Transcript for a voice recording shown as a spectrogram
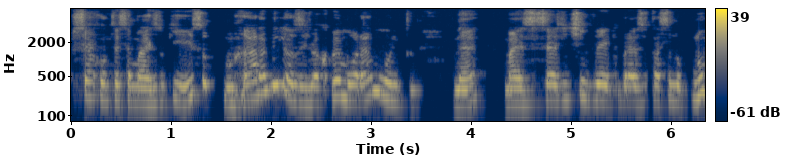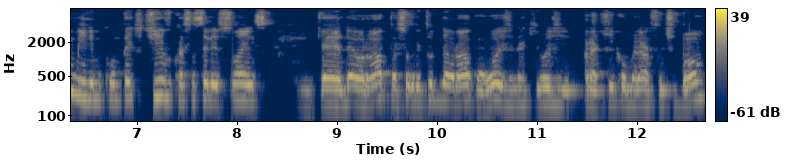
se acontecer mais do que isso, maravilhoso, a gente vai comemorar muito, né? Mas se a gente vê que o Brasil está sendo, no mínimo, competitivo com essas seleções é, da Europa, sobretudo da Europa hoje, né, que hoje pratica o melhor futebol,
